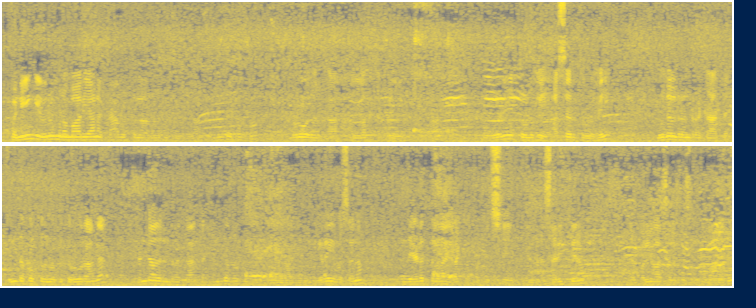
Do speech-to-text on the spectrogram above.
இப்போ நீங்கள் விரும்புகிற மாதிரியான காபத்தில் இந்த பக்கம் முழுவதற்காக அல்லாஹ் கட்டளை ஒரே தொழுகை அசர் தொழுகை முதல் ரெண்டரை காத்தை இந்த பக்கம் நோக்கி தொழுகிறாங்க ரெண்டாவது ரெண்டரை காத்தை இந்த பக்கம் நோக்கி தொழுகிறாங்க இறை வசனம் இந்த இடத்துல தான் இறக்கப்பட்டுச்சு என்ற சரித்திரம் இந்த பள்ளிவாசலுக்கு சொந்தமானது.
